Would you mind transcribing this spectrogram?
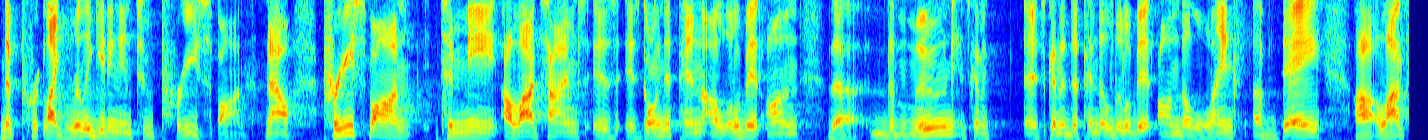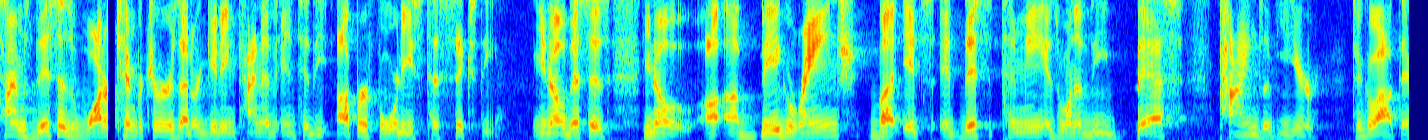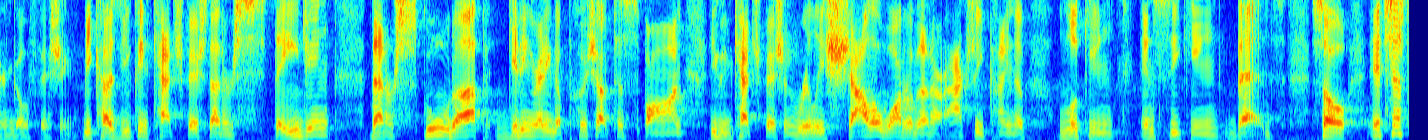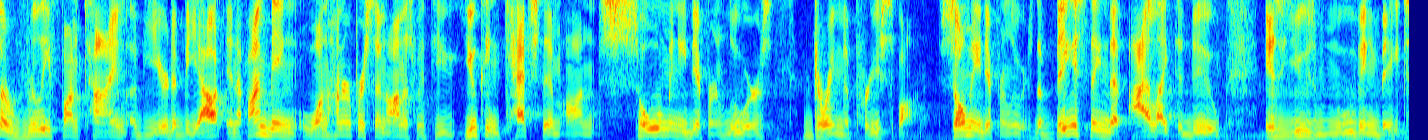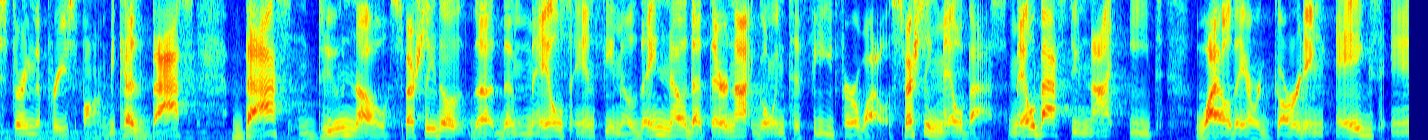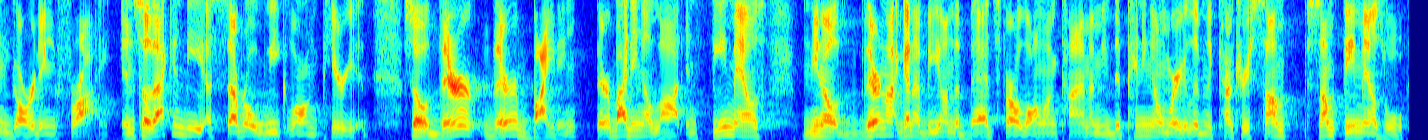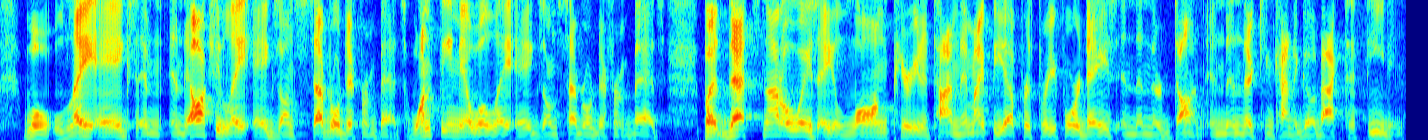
the pre, like really getting into pre-spawn. Now, pre-spawn to me a lot of times is is going to depend a little bit on the the moon. It's going to it's going to depend a little bit on the length of day. Uh, a lot of times this is water temperatures that are getting kind of into the upper 40s to 60. You know, this is, you know, a, a big range, but it's, it, this to me is one of the best times of year to go out there and go fishing because you can catch fish that are staging that are schooled up, getting ready to push up to spawn. You can catch fish in really shallow water that are actually kind of looking and seeking beds. So it's just a really fun time of year to be out. And if I'm being 100% honest with you, you can catch them on so many different lures during the pre-spawn. So many different lures. The biggest thing that I like to do is use moving baits during the pre-spawn because bass bass do know, especially the, the, the, males and females, they know that they're not going to feed for a while, especially male bass. Male bass do not eat while they are guarding eggs and guarding fry. And so that can be a several week long period. So they're, they're biting, they're biting a lot. And females, you know, they're not gonna be on the beds for a long, long time. I mean, depending on where you live in the country, some, some females will, will lay eggs and, and they'll actually lay eggs on several different beds. One female will lay eggs on several different beds, but that's not always a long period of time. They might be up for three, four days and then they're done. And then they can kind of go back to feeding.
